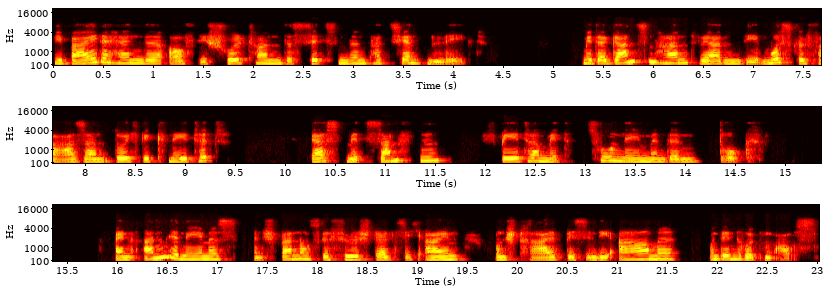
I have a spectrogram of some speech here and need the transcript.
die beide Hände auf die Schultern des sitzenden Patienten legt. Mit der ganzen Hand werden die Muskelfasern durchgeknetet erst mit sanften, später mit zunehmendem Druck. Ein angenehmes Entspannungsgefühl stellt sich ein und strahlt bis in die Arme und den Rücken aus.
